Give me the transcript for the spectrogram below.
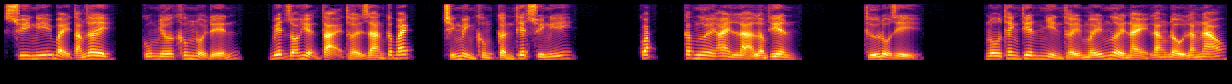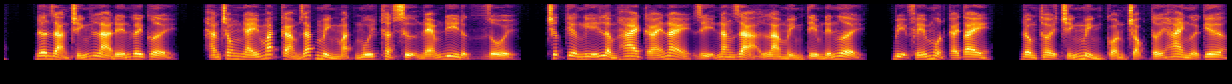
Suy nghĩ 7-8 giây, cũng nhớ không nổi đến, biết rõ hiện tại thời gian cấp bách, chính mình không cần thiết suy nghĩ. Các ngươi ai là lâm thiên? Thứ độ gì? Nô Thanh Thiên nhìn thấy mấy người này lăng đầu lăng não, đơn giản chính là đến gây cười, hắn trong nháy mắt cảm giác mình mặt mũi thật sự ném đi được rồi, trước kia nghĩ lầm hai cái này dị năng giả là mình tìm đến người, bị phế một cái tay, đồng thời chính mình còn chọc tới hai người kia.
